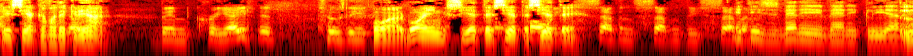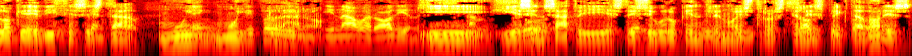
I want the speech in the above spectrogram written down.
que se acaba de crear, o al Boeing 777. Lo que dices está muy, muy claro. Y, es sensato y estoy seguro que entre nuestros telespectadores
